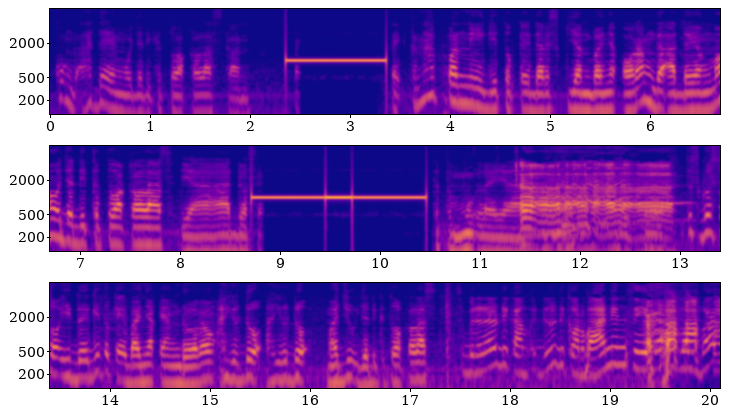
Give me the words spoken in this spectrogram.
kok nggak ada yang mau jadi ketua kelas kan kenapa nih gitu kayak dari sekian banyak orang nggak ada yang mau jadi ketua kelas ya dosen ketemu lah ya Ah. terus gue so ide gitu kayak banyak yang dorong ayo do ayo do maju jadi ketua kelas Sebenarnya lu, di lu dikorbanin sih. korbanin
